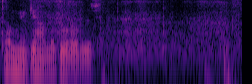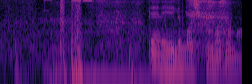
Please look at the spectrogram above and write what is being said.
Tam Müge Anlı da olabilir. Deneyelim açılmaz ama.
